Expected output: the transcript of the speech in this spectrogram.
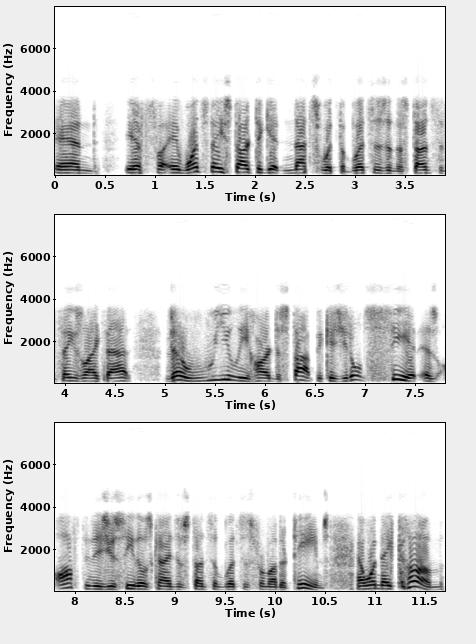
And if, uh, once they start to get nuts with the blitzes and the stunts and things like that, they're really hard to stop because you don't see it as often as you see those kinds of stunts and blitzes from other teams. And when they come,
